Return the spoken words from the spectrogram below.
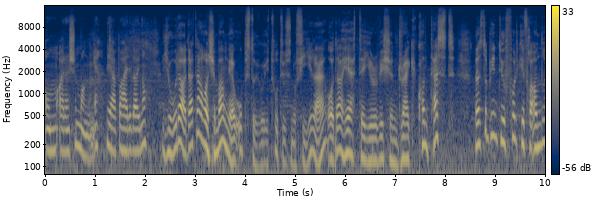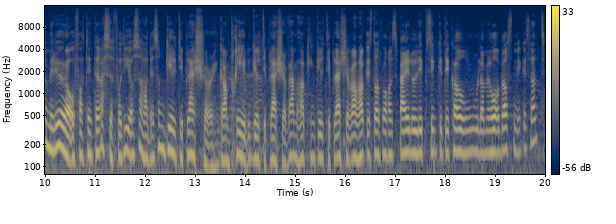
om arrangementet vi er på her i dag nå? Jo da, dette arrangementet oppsto jo i 2004, og da het det Eurovision Drag Contest. Men så begynte jo folk fra andre miljøer å fatte interesse, for de også hadde en sånn guilty pleasure. Grand Prix guilty pleasure. Hvem har ikke en guilty pleasure? Hvem har ikke stått foran speil og lipsynket til Carola med hårbørsten, ikke sant?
